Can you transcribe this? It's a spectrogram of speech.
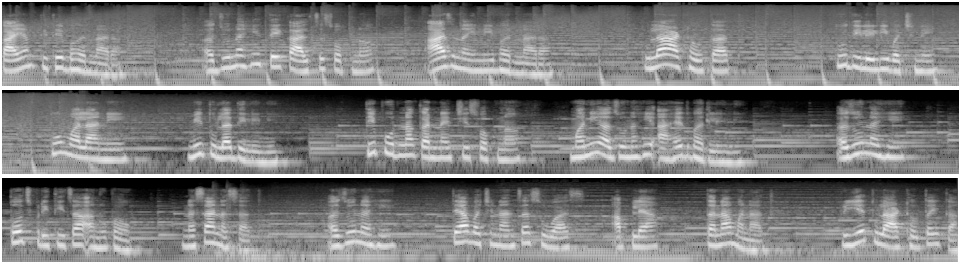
कायम तिथे भरणारा. अजूनही ते कालचं स्वप्न आज नैनी भरणारा. तुला आठवतात? तू दिलेली वचने तू मला नी मी तुला दिलेली. ती पूर्ण करण्याची स्वप्न मनी अजूनही आहेत भरलेली. अजूनही तोच प्रीतीचा अनुभव नसा नसात. अजूनही त्या वचनांचा सुवास आपल्या तनामनात. प्रिये तुला आठवतंय का?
